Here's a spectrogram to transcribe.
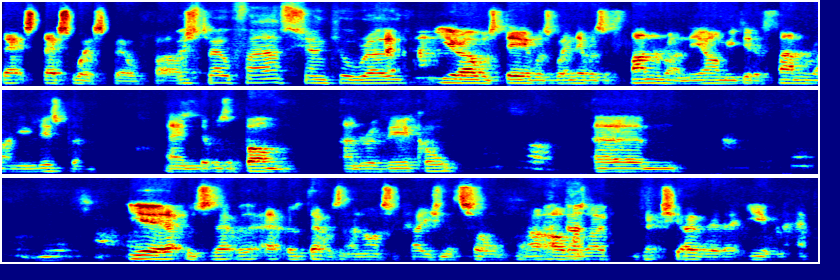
that's that's West Belfast. West Belfast, Shankill Road. That year I was there was when there was a fun run. The army did a fun run in Lisburn, and there was a bomb under a vehicle. Um, yeah, that was that was that was that wasn't a nice occasion at all. I, I was over, actually over there that year when it happened.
